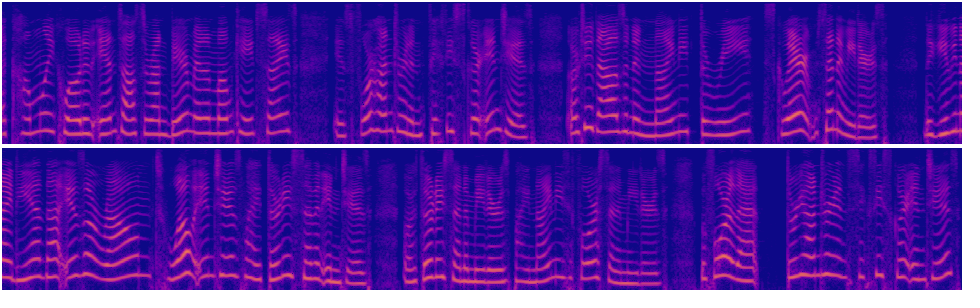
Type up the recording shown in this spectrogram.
a commonly quoted and tossed around bare minimum cage size is 450 square inches, or 2,093 square centimeters. To give you an idea, that is around 12 inches by 37 inches, or 30 centimeters by 94 centimeters. Before that, 360 square inches,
